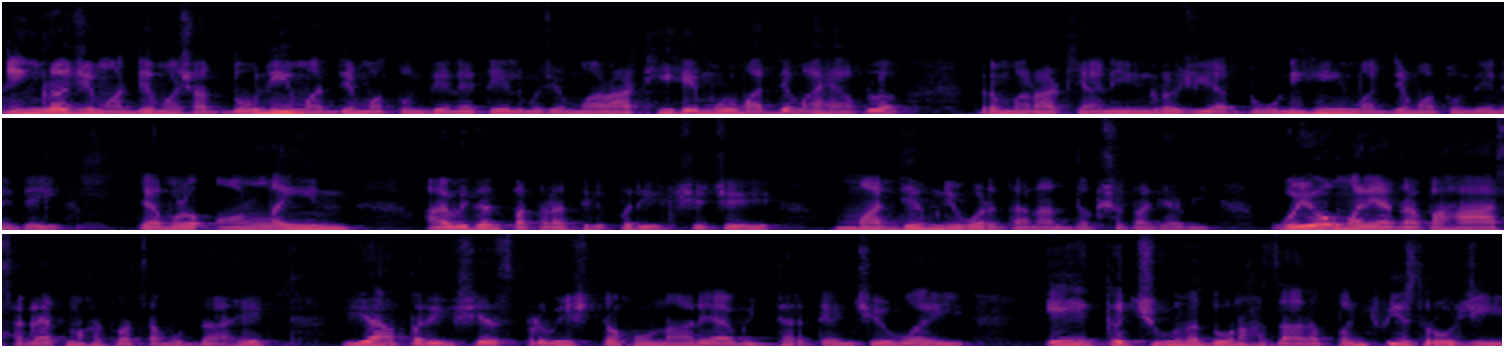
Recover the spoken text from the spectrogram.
इंग्रजी माध्यम अशा दोन्ही माध्यमातून देण्यात येईल. म्हणजे मराठी हे मूळ माध्यम आहे आपलं तर मराठी आणि इंग्रजी या दोन्ही माध्यमातून देण्यात येईल. त्यामुळं ऑनलाईन आवेदनपत्रातील परीक्षेचे माध्यम निवडताना दक्षता घ्यावी. वयोमर्यादा पहा हा सगळ्यात महत्त्वाचा मुद्दा आहे. या परीक्षेस प्रविष्ट होणाऱ्या विद्यार्थ्यांचे वय एक जून दोन हजार पंचवीस रोजी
